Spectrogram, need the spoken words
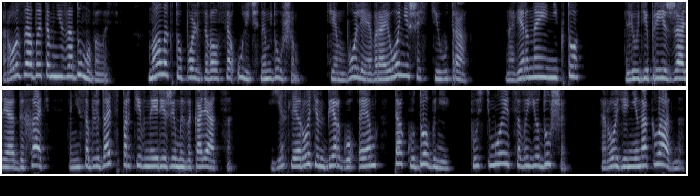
Роза об этом не задумывалась. Мало кто пользовался уличным душем, тем более в районе шести утра. Наверное, никто. Люди приезжали отдыхать, а не соблюдать спортивные режимы закаляться. Если Розенбергу М так удобней, пусть моется в ее душе. Розе не накладно,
